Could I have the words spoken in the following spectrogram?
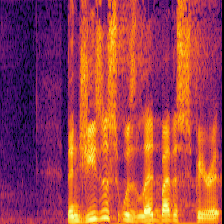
then Jesus was led by the Spirit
